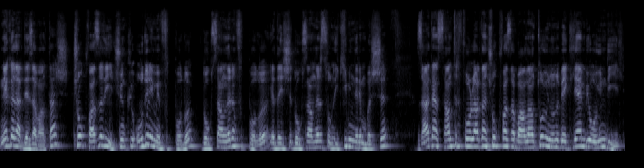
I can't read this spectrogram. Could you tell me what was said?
ne kadar dezavantaj? Çok fazla değil. Çünkü o dönemin futbolu, 90'ların futbolu ya da işte 90'ların sonu 2000'lerin başı zaten santrforlardan çok fazla bağlantı oyununu bekleyen bir oyun değil.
